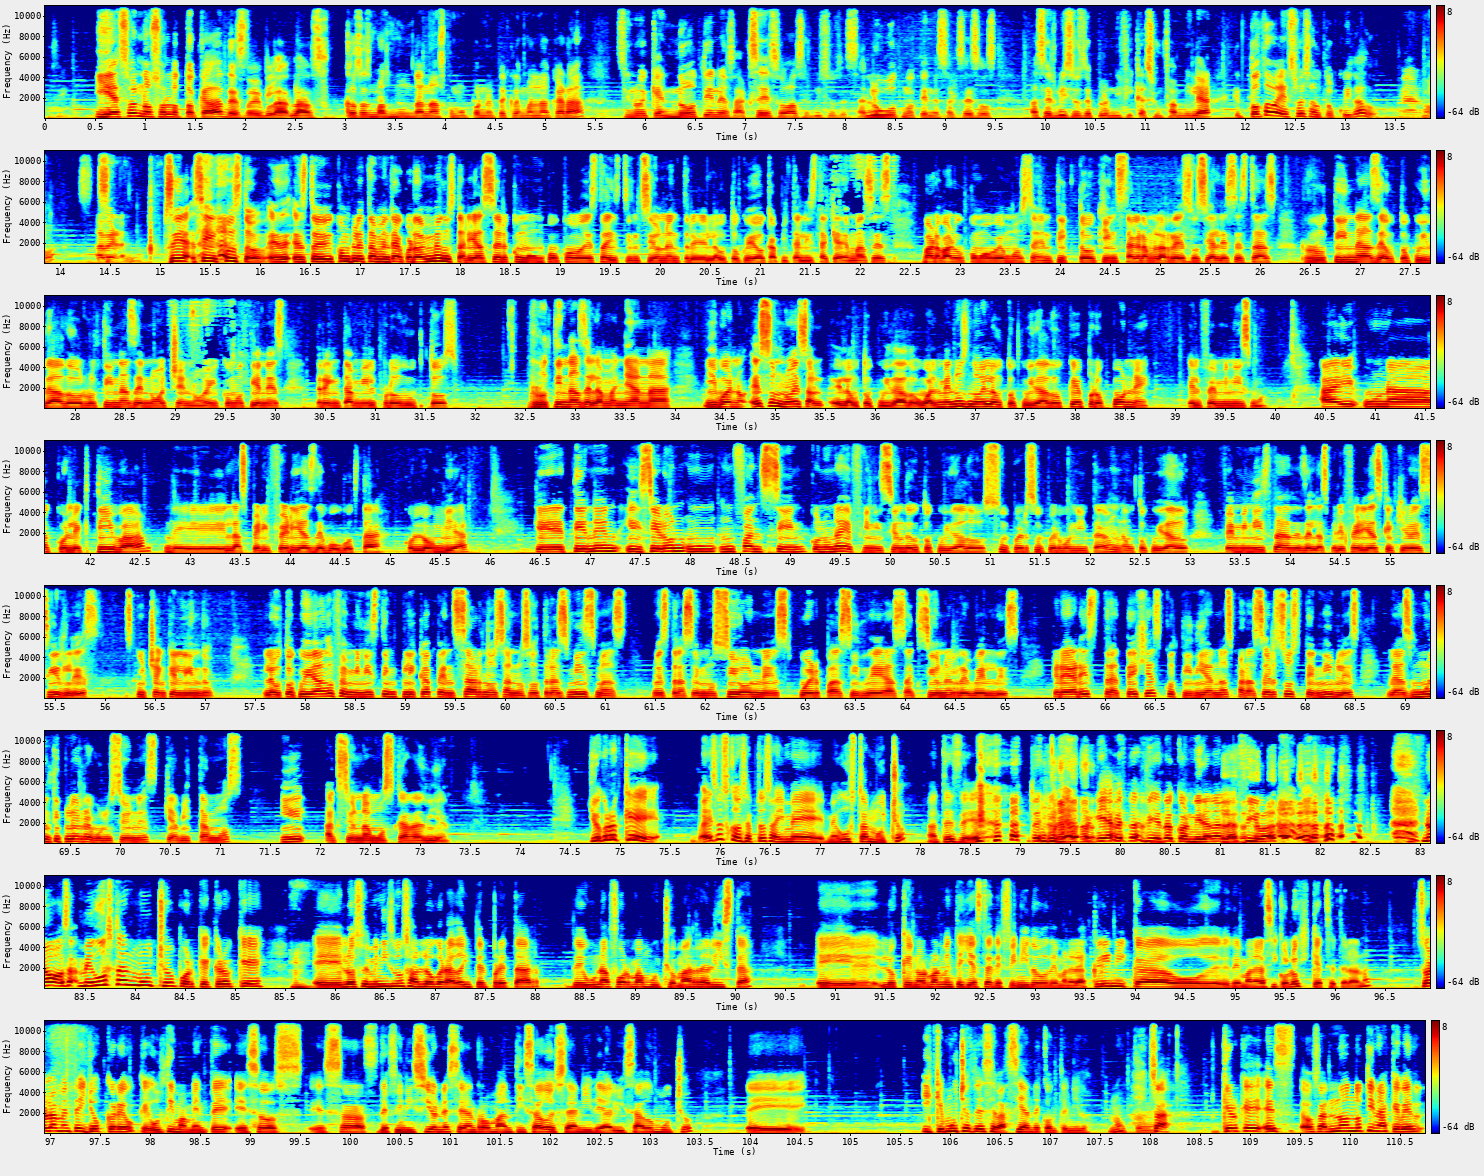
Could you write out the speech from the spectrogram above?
Y eso no solo toca desde las cosas más mundanas como ponerte crema en la cara, sino de que no tienes acceso a servicios de salud, no tienes acceso a servicios de planificación familiar, que todo eso es autocuidado. ¿no? A ver. Sí, sí, justo. E, estoy completamente de acuerdo. A mí me gustaría hacer como un poco esta distinción entre el autocuidado capitalista, que además es bárbaro, como vemos en TikTok, Instagram, las redes sociales, estas rutinas de autocuidado, rutinas de noche, ¿no? Y cómo tienes 30 mil productos, rutinas de la mañana. Y bueno, eso no es el autocuidado, o al menos no el autocuidado que propone el feminismo hay una colectiva de las periferias de Bogotá, Colombia, que tienen, hicieron un, fanzine con una definición de autocuidado súper, súper bonita, un autocuidado feminista desde las periferias que quiero decirles, escuchen qué lindo. El autocuidado feminista implica pensarnos a nosotras mismas, nuestras emociones, cuerpos, ideas, acciones rebeldes crear estrategias cotidianas para hacer sostenibles las múltiples revoluciones que habitamos y accionamos cada día. Yo creo que esos conceptos a mí me, gustan mucho, antes de, porque ya me estás viendo con mirada lasciva. no, o sea, me gustan mucho porque creo que mm. eh, los feminismos han logrado interpretar de una forma mucho más realista eh, lo que normalmente ya está definido de manera clínica o de, manera psicológica, etcétera, ¿no? Solamente yo creo que últimamente esos, esas definiciones se han romantizado, se han idealizado mucho eh, y que muchas veces se vacían de contenido, ¿no? O sea, creo que es, o sea, no, no tiene que ver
